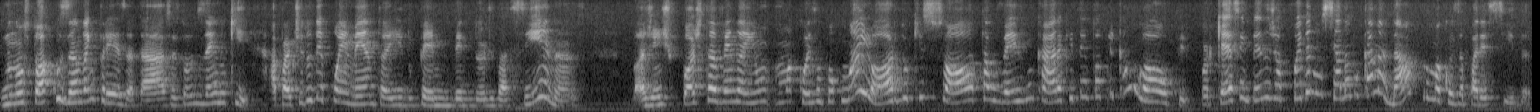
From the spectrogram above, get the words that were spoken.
Não estou acusando a empresa, tá? Só estou dizendo que a partir do depoimento aí do PM vendedor de vacinas, a gente pode estar tá vendo aí um, uma coisa um pouco maior do que só talvez um cara que tentou aplicar um golpe, porque essa empresa já foi denunciada no Canadá por uma coisa parecida.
